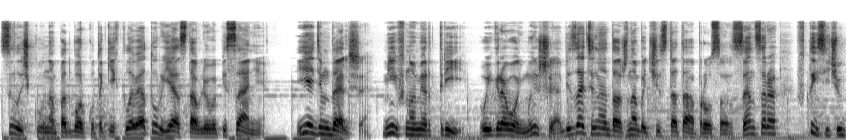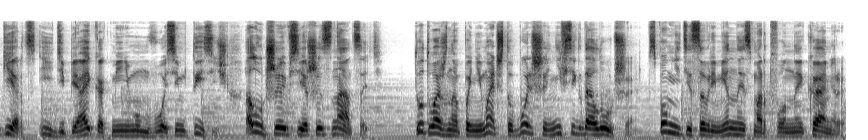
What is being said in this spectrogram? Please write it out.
Ссылочку на подборку таких клавиатур я оставлю в описании. Едем дальше. Миф номер три. У игровой мыши обязательно должна быть частота опроса сенсора в 1000 Гц и DPI как минимум 8000, а лучше все 16. Тут важно понимать, что больше не всегда лучше. Вспомните современные смартфонные камеры.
